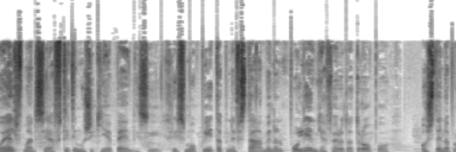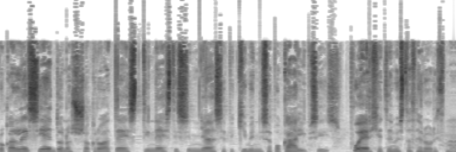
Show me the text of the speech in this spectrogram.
Ο Έλφμαν σε αυτή τη μουσική επένδυση χρησιμοποιεί τα πνευστά με έναν πολύ ενδιαφέροντα τρόπο ώστε να προκαλέσει έντονα στους ακροατές την αίσθηση μιας επικείμενης αποκάλυψης που έρχεται με σταθερό ρυθμό.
